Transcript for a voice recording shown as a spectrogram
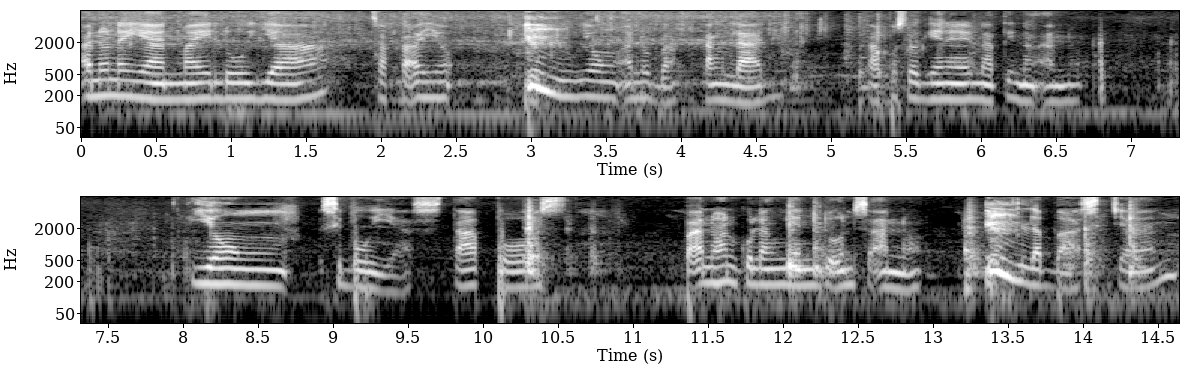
ano na yan, may luya, tsaka yung, yung ano ba, tanglad. Tapos lagyan na natin ng ano, yung sibuyas. Tapos paanuhan ko lang yan doon sa ano, labas dyan.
